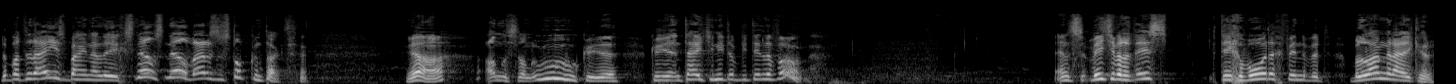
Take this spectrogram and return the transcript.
de batterij is bijna leeg. Snel, snel, waar is het stopcontact? ja, anders dan oeh, kun je, kun je een tijdje niet op je telefoon. En weet je wat het is? Tegenwoordig vinden we het belangrijker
